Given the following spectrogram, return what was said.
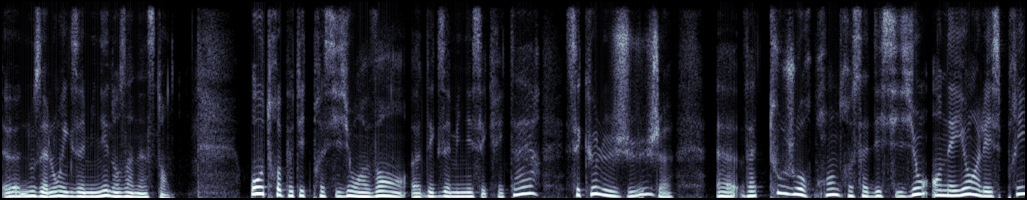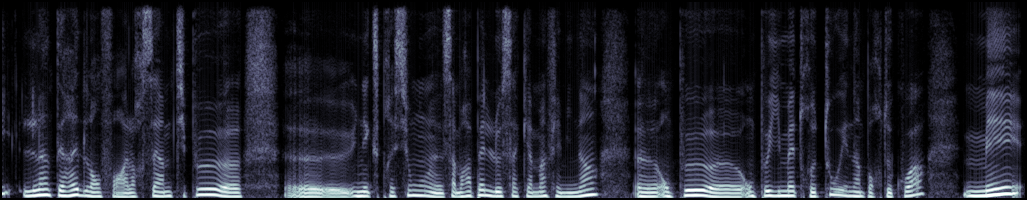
nous allons examiner dans un instant. Autre petite précision avant d'examiner ces critères, c'est que le juge euh, va toujours prendre sa décision en ayant à l'esprit l'intérêt de l'enfant. Alors c'est un petit peu euh, euh, une expression, ça me rappelle le sac à main féminin, on, peut, on peut y mettre tout et n'importe quoi, mais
